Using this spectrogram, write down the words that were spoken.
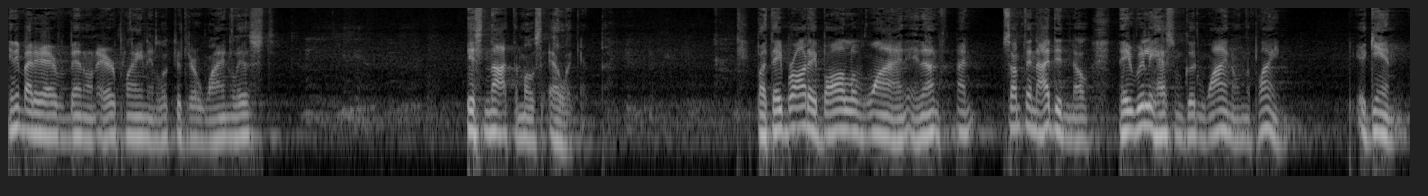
Anybody ever been on an airplane and looked at their wine list? It's not the most elegant. But they brought a bottle of wine, and, and something I didn't know, they really had some good wine on the plane. Again,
